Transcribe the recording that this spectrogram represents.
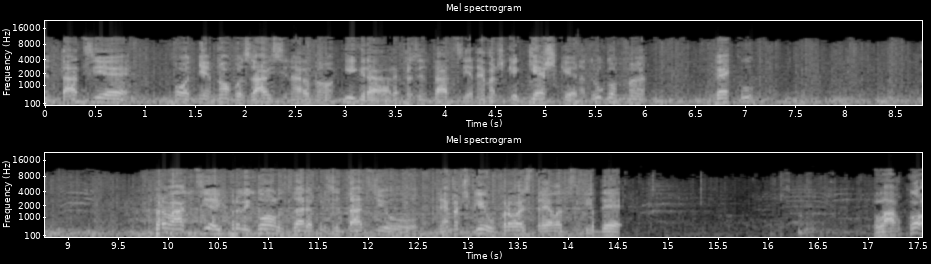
reprezentacije. Od nje mnogo zavisi naravno igra reprezentacije Nemačke, Geške na drugom beku. Prva akcija i prvi gol za reprezentaciju Nemačke, upravo je strelac gde Lavko,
